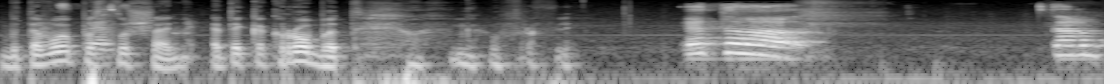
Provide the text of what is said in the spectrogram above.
Бытовое послушание. Это как робот. Это, скажем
